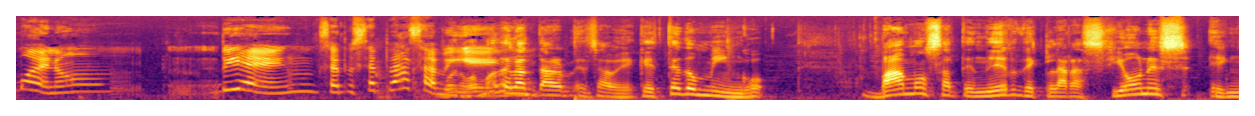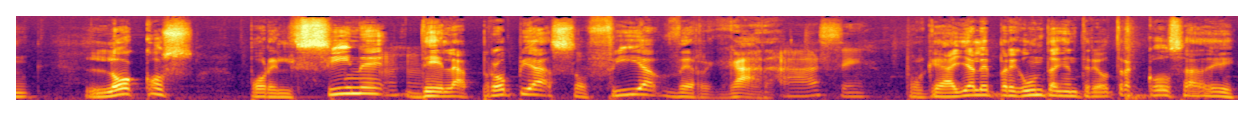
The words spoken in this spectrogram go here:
bueno, bien, se, se pasa bien. Bueno, vamos a adelantar esa vez que este domingo vamos a tener declaraciones en Locos por el cine de la propia Sofía Vergara. Ah, sí. Porque a ella le preguntan, entre otras cosas, de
